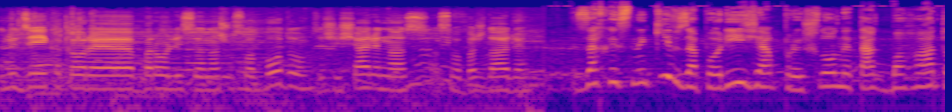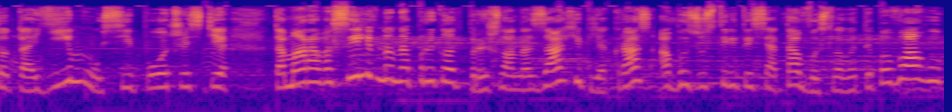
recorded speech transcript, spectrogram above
людей, которые боролись за нашу свободу, защищали нас, освобождали. Захисників Запоріжжя прийшло не так багато, та їм усі почесті. Тамара Васильівна, наприклад, прийшла на захід якраз аби зустрітися та висловити повагу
